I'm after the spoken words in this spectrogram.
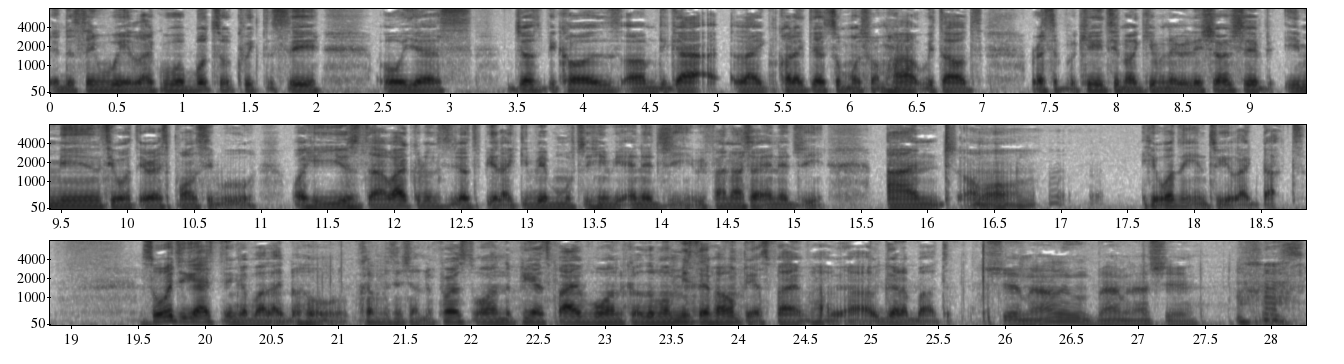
in the same way. Like we were both so quick to say, "Oh yes," just because um the guy like collected so much from her without reciprocating or giving a relationship, it means he was irresponsible or he used that. Why couldn't it just be like the babe moved to him with energy, with financial energy, and um he wasn't into it like that. So what do you guys think about like the whole conversation? The first one, the PS5 one, because on me if I want PS5, how how good about it? Shit, man, I don't even buy me that shit.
